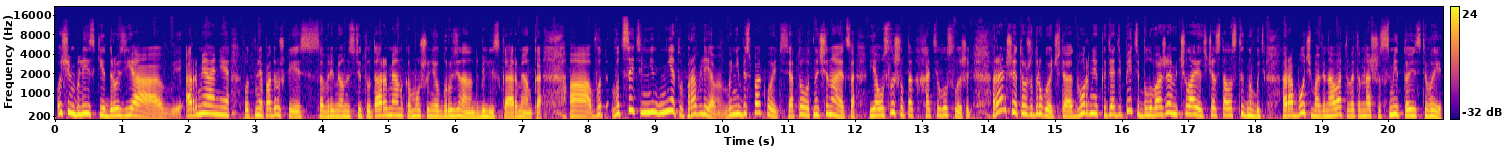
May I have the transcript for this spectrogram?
очень близкие друзья, армяне. Вот у меня подружка есть со времен института армянка, муж у нее грузин, она тбилисская армянка. А, вот вот, с этим не, нету проблем. Вы не беспокойтесь, а то вот начинается. Я услышал, так как хотел услышать. Раньше это уже другое читаю. Дворник дяди Пети был уважаемый человек. Сейчас стало стыдно быть рабочим, а виноваты в этом наши СМИ, то есть вы.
